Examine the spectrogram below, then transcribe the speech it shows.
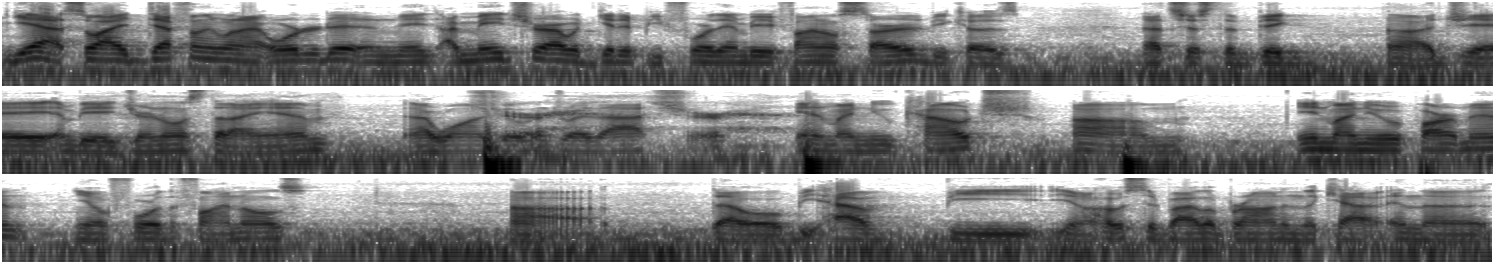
yeah, so I definitely when I ordered it and made I made sure I would get it before the NBA Finals started because that's just the big uh, J NBA journalist that I am. I wanted Sure. to enjoy that Sure. and my new couch um, in my new apartment. You know, for the finals, uh, that will be have be you know hosted by LeBron and the cat and the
